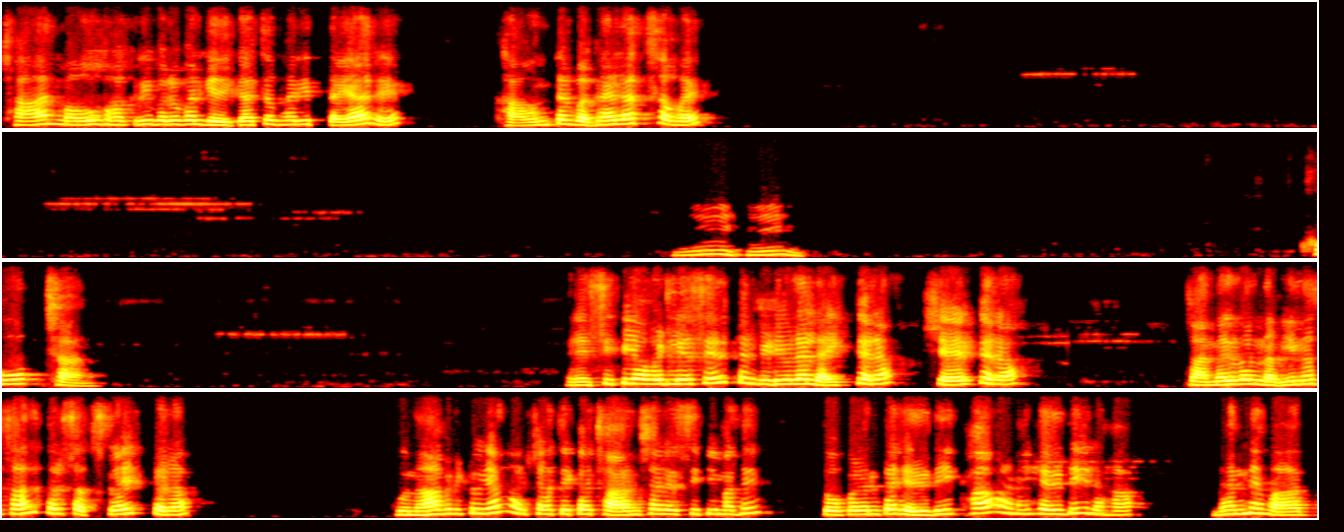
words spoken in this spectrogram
छान मऊ भाकरी बरोबर गिलकाचं भरीत तयार आहे. खाऊन तर बघायलाच सवय हम्म हम्म. खूप छान. रेसिपी आवडली असेल तर व्हिडिओला लाईक करा शेअर करा. चॅनलवर नवीन असाल तर सबस्क्राईब करा. पुन्हा भेटूया अशाच एका छानशा रेसिपीमध्ये तोपर्यंत हेल्दी खा आणि हेल्दी राहा. धन्यवाद.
